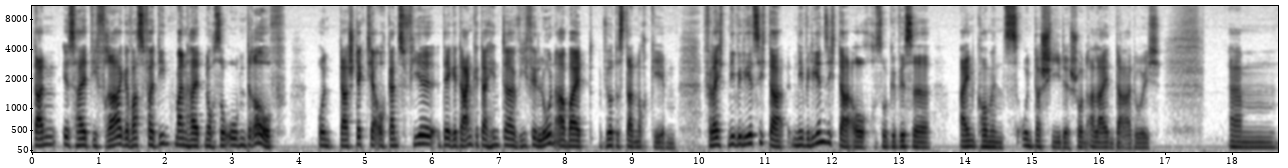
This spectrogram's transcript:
dann ist halt die Frage, was verdient man halt noch so obendrauf? Und da steckt ja auch ganz viel der Gedanke dahinter, wie viel Lohnarbeit wird es dann noch geben. Vielleicht nivelliert sich da, nivellieren sich da auch so gewisse Einkommensunterschiede schon allein dadurch. Ähm,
